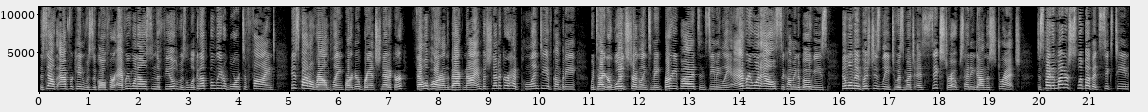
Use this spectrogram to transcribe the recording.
the South African was the golfer everyone else in the field was looking up the leaderboard to find. His final round playing partner, Brandt Snedeker, fell apart on the back nine, but Snedeker had plenty of company with Tiger Woods struggling to make birdie putts and seemingly everyone else succumbing to bogeys. Immelman pushed his lead to as much as six strokes heading down the stretch. Despite a minor slip up at 16,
